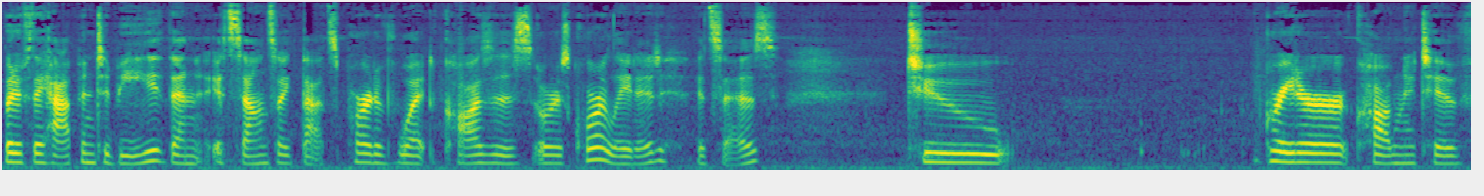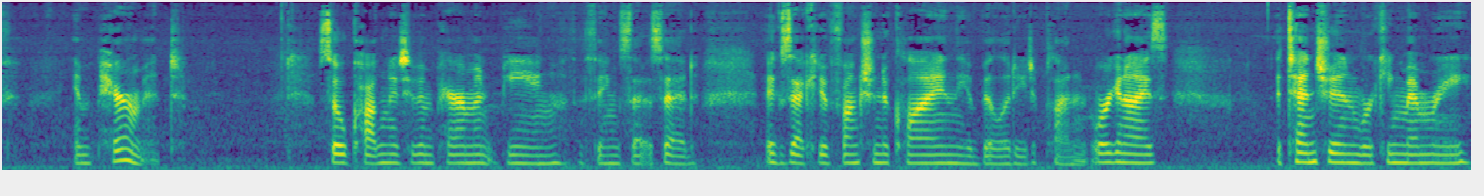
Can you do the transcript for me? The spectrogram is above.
but if they happen to be, then it sounds like that's part of what causes or is correlated, it says, to greater cognitive impairment. So, cognitive impairment being the things that it said executive function decline, the ability to plan and organize, attention, working memory,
